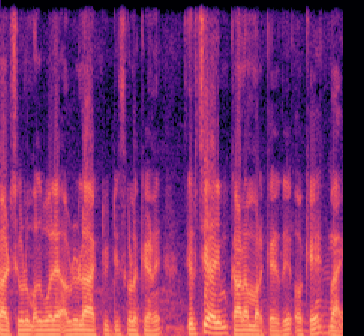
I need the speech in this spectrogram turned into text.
കാഴ്ചകളും അതുപോലെ അവിടെയുള്ള ആക്ടിവിറ്റീസുകളൊക്കെയാണ് തീർച്ചയായും കാണാൻ മറക്കരുത്. ഓക്കെ ബൈ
